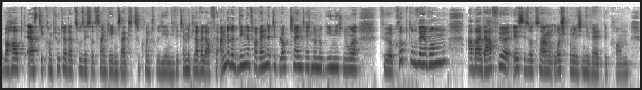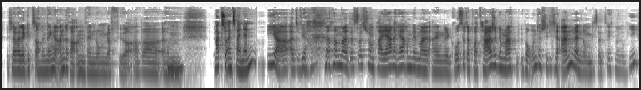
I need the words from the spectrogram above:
überhaupt erst die Computer dazu, sich sozusagen gegenseitig zu kontrollieren. Die wird ja mittlerweile auch für andere Dinge verwendet, die Blockchain-Technologie, nicht nur für Kryptowährungen, aber dafür ist sie sozusagen ursprünglich in die Welt gekommen. Mittlerweile gibt es auch eine Menge anderer Anwendungen dafür, aber ähm, hm. Magst du ein, zwei nennen? Ja, also wir haben mal, das ist schon ein paar Jahre her, haben wir mal eine große Reportage gemacht über unterschiedliche Anwendungen dieser Technologie.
